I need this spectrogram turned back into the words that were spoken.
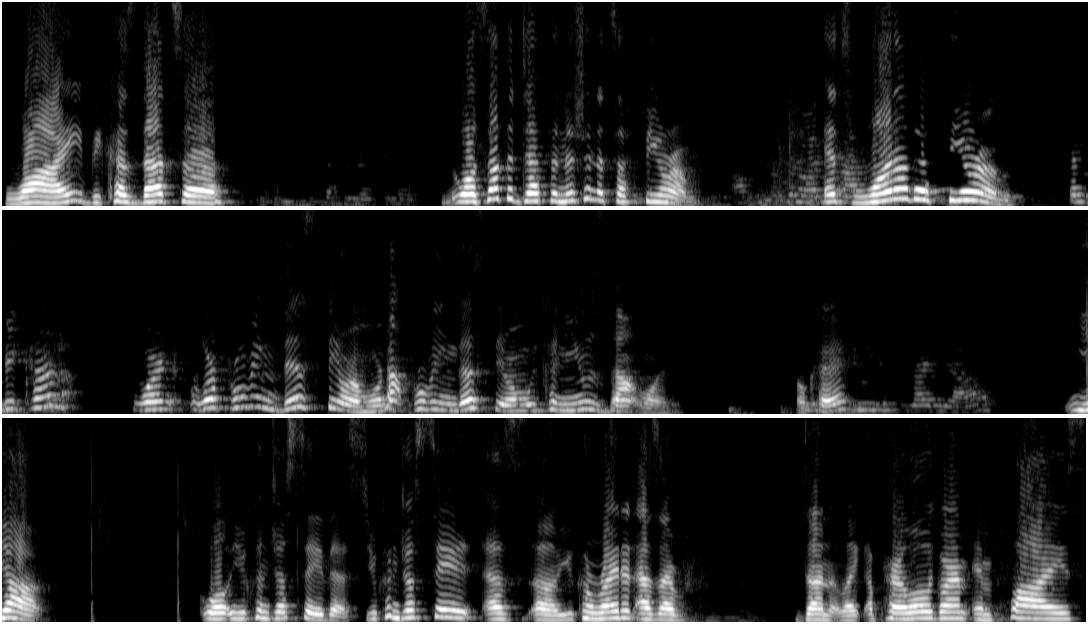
Why? Because that's a, well, it's not the definition, it's a theorem. It's one of the theorems. And because we're, we're proving this theorem, we're not proving this theorem, we can use that one. Okay? Do we just write it out? Yeah. Well, you can just say this. You can just say it as, uh, you can write it as I've done it. Like a parallelogram implies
